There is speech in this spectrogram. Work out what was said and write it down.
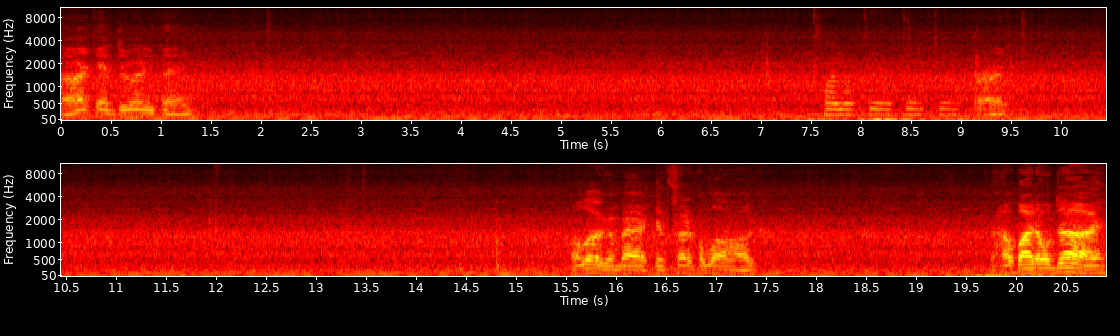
Uh, I can't do anything. Climb up there, go, go. Alright. Oh look, I'm back inside of a log. I hope I don't die.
